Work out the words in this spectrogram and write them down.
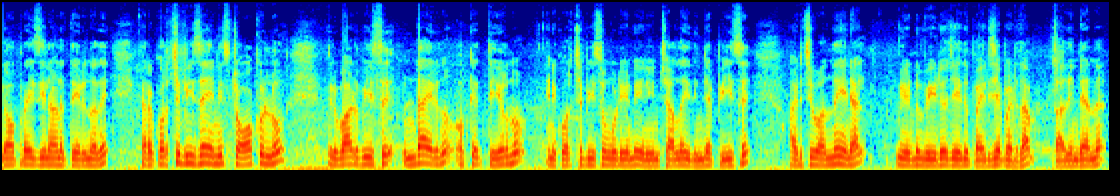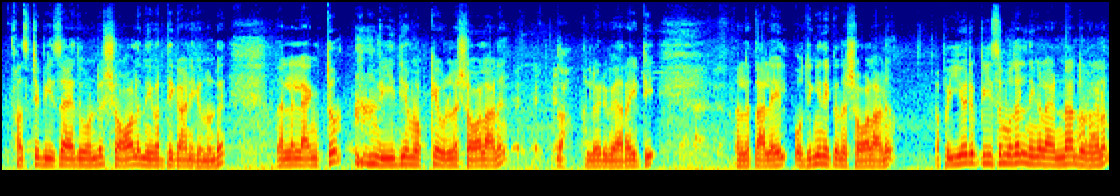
ലോ പ്രൈസിലാണ് തരുന്നത്. കാരണം കുറച്ച് പീസേ ഇനി സ്റ്റോക്ക് ഉള്ളൂ. ഒരുപാട് പീസ് ഉണ്ടായിരുന്നു. ഒക്കെ തീർന്നു. ഇനി കുറച്ച് പീസും കൂടിയുണ്ട് ഇനി ഇൻഷാല്ല ഇതിന്റെ പീസ് അടിച്ച് വന്നു കഴിഞ്ഞാൽ വീണ്ടും വീഡിയോ ചെയ്ത് പരിചയപ്പെടുത്താം. അതിന്റെ അന്ന് ഫസ്റ്റ് പീസ് ആയതുകൊണ്ട് ഷോൾ നിവർത്തി കാണിക്കുന്നുണ്ട്. നല്ല ലെങ്ത്തും വീതിയും ഒക്കെ ഉള്ള ഷോളാണ് നല്ലൊരു വെറൈറ്റി നല്ല തലയിൽ ഒതുങ്ങി നിൽക്കുന്ന ഷോളാണ് അപ്പോൾ ഈ ഒരു പീസ് മുതൽ നിങ്ങൾ എണ്ണാൻ തുടങ്ങണം.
